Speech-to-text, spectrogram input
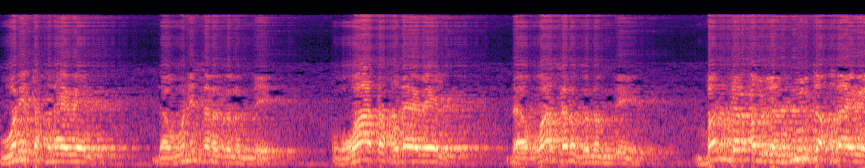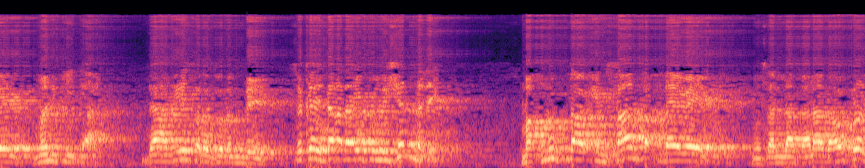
ونی تخدای ویل، دا ونی سر ظلم دے. غوا تخدای ویل دا غوا سره ظلم دی. بندر او لنګو ته خدای ویل من کیتا دا؟ غي سره ظلم دی. ځکه دا د پوزیشن نه دی. مخلوق ته انسان ته خدای ویل نو صلی الله تعالی دا وکړ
